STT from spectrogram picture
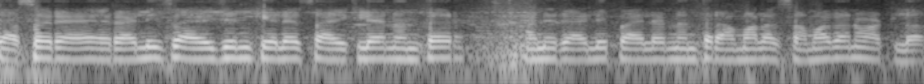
हे असं रॅ रॅलीचं आयोजन केल्याचं ऐकल्यानंतर आणि रॅली पाहिल्यानंतर आम्हाला समाधान वाटलं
